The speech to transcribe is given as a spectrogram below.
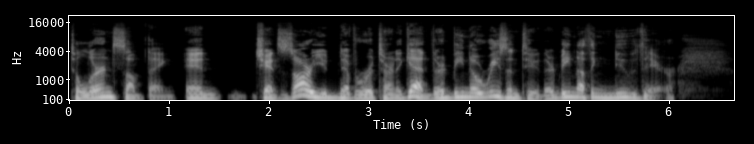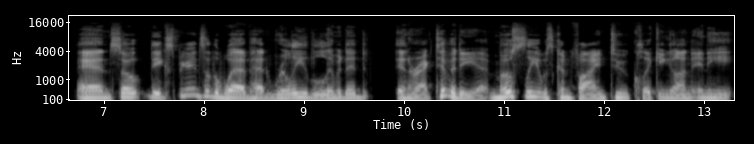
to learn something, and chances are you'd never return again. There'd be no reason to, there'd be nothing new there. And so the experience of the web had really limited interactivity. Uh, mostly it was confined to clicking on any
